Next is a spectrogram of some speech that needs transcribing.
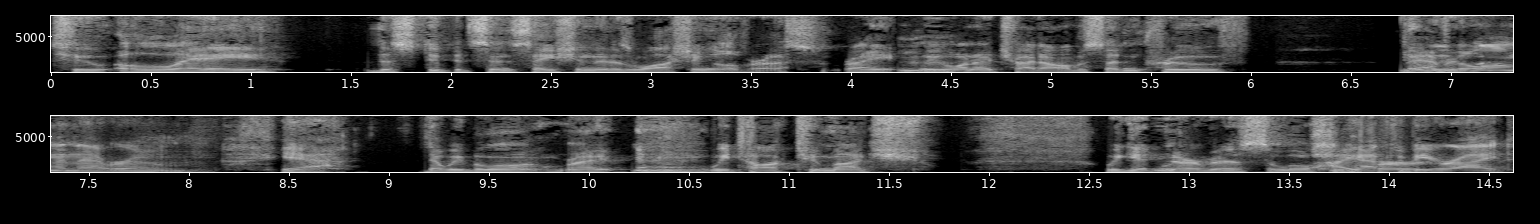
to allay the stupid sensation that is washing over us, right? We Mhm. want to try to all of a sudden prove That we belong in that room. yeah, that we belong, right? we talk too much. We get nervous, a little We hyper. have to be right.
